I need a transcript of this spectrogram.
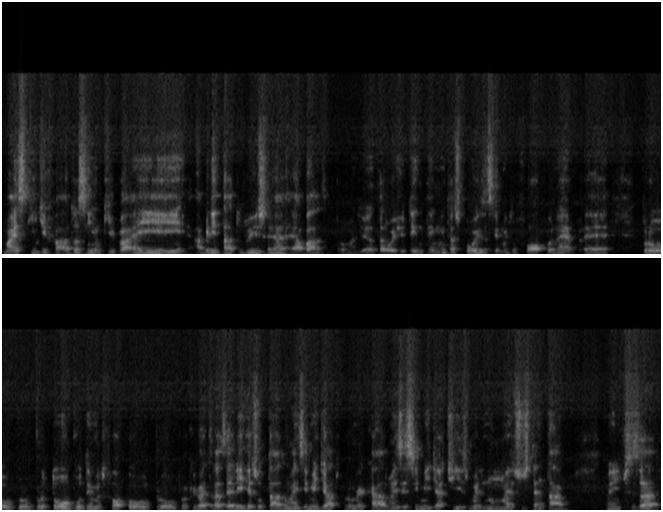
mas que de fato, assim, o que vai habilitar tudo isso é, é a base. Então não adianta, hoje tem, tem muitas coisas, tem muito foco, né? É, para o topo, tem muito foco para o que vai trazer ali resultado mais imediato para o mercado, mas esse imediatismo ele não é sustentável. A gente precisa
